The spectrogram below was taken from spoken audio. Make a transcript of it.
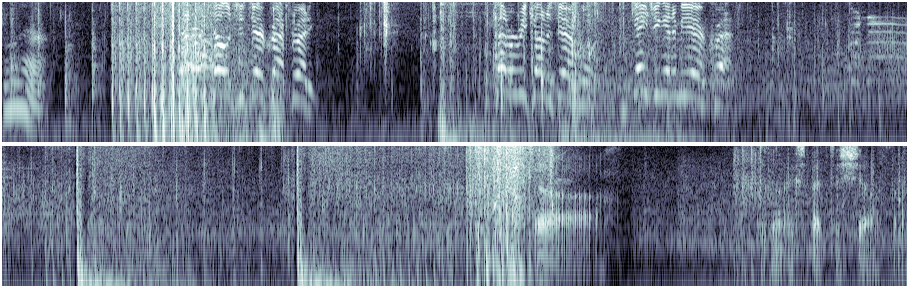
Yeah. Counterintelligence aircraft ready. Counter recon is airborne. Engaging enemy aircraft. Oh. Expect to shit off that.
